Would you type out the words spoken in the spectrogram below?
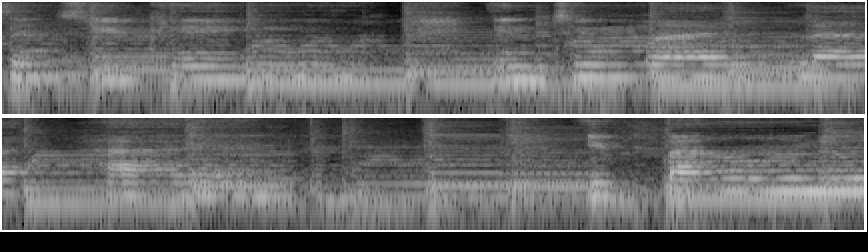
since you came into my life. You found a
